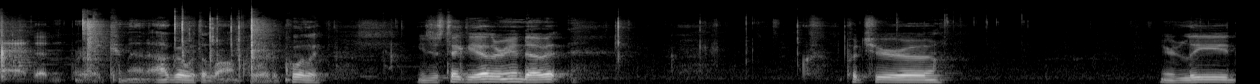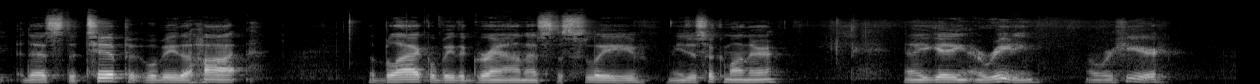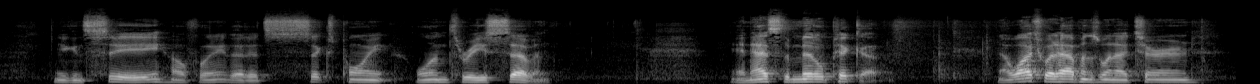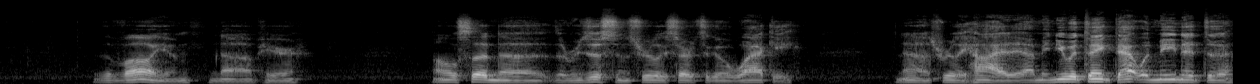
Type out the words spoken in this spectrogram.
That doesn't really come out. I'll go with the long cord, the coily. You just take the other end of it, put your uh, your lead. That's the tip. It will be the hot. The black will be the ground. That's the sleeve. You just hook them on there. Now you're getting a reading over here. You can see, hopefully, that it's 6.137. And that's the middle pickup. Now watch what happens when I turn the volume knob here. All of a sudden uh, the resistance really starts to go wacky. Now it's really high. I mean you would think that would mean that the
